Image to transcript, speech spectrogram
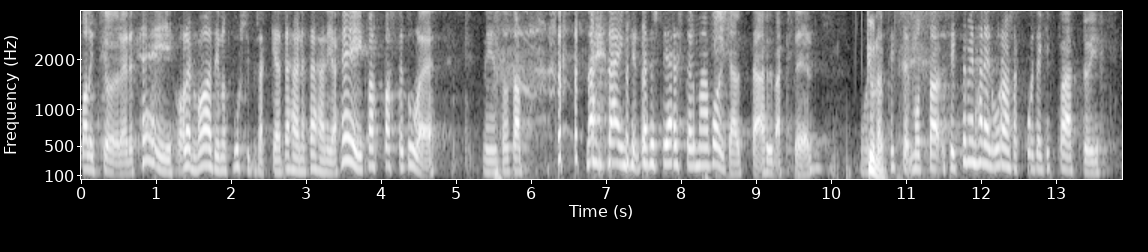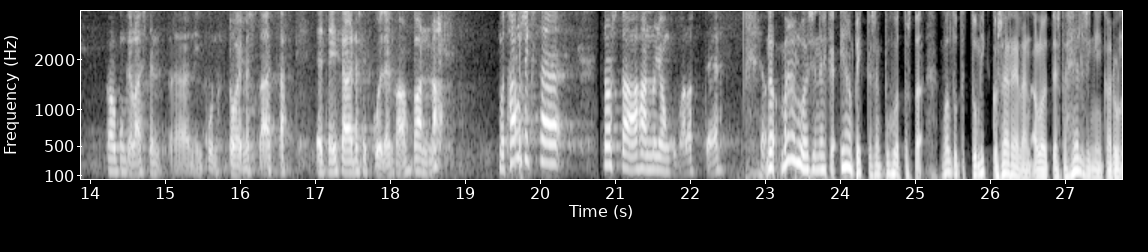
valitsijoille, että hei, olen vaatinut bussipysäkkiä tähän ja tähän ja hei, kappas se tulee. Niin tota, näin, näinkin tietysti järjestelmää voi käyttää hyväkseen. Mutta Kyllä. Sitten, mutta sitten hänen uransa kuitenkin päättyi kaupunkilaisten äh, niin kuin, toimesta, että et ei se aina sitten kuitenkaan kanna. Mutta halusitko sä nostaa Hannu jonkun valotteen? No mä haluaisin ehkä ihan pikkasen puhua tuosta valtuutettu Mikko Särelän aloitteesta Helsingin kadun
